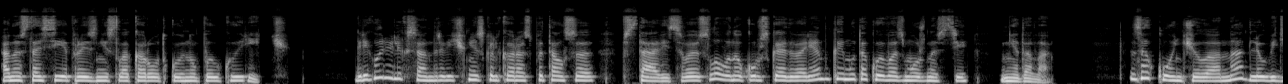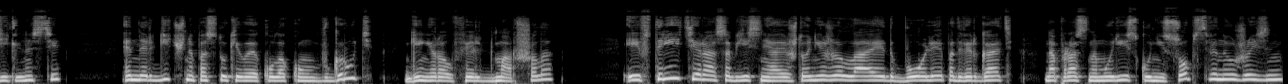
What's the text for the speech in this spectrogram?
Анастасия произнесла короткую, но пылкую речь. Григорий Александрович несколько раз пытался вставить свое слово, но курская дворянка ему такой возможности не дала. Закончила она для убедительности, энергично постукивая кулаком в грудь генерал-фельдмаршала и в третий раз объясняя, что не желает более подвергать напрасному риску ни собственную жизнь,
